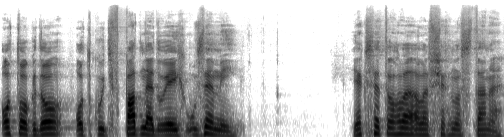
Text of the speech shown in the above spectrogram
o to, kdo odkud vpadne do jejich území. Jak se tohle ale všechno stane?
